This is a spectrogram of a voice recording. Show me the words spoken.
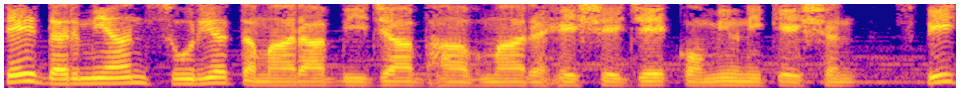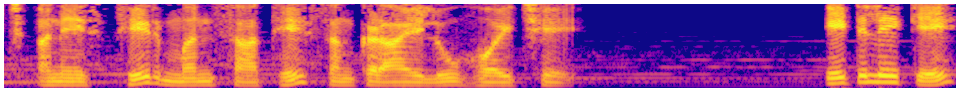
તે દરમિયાન સૂર્ય તમારા બીજા ભાવમાં રહેશે જે કોમ્યુનિકેશન, સ્પીચ અને સ્થિર મન સાથે સંકળાયેલું હોય છે. એટલે કે,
